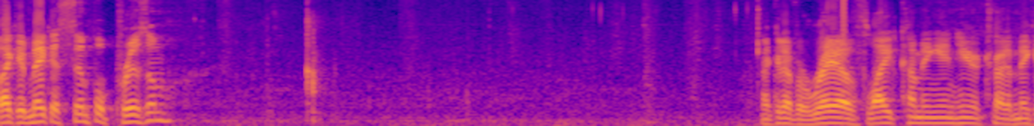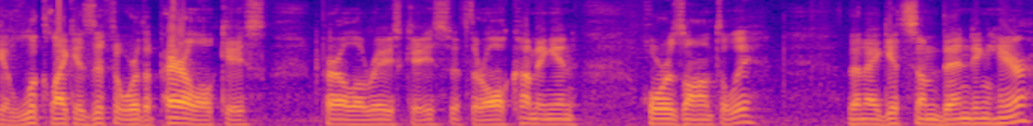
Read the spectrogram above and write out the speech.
So, I could make a simple prism. I could have a ray of light coming in here try to make it look like as if it were the parallel case parallel rays case if they're all coming in horizontally. Then I get some bending here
